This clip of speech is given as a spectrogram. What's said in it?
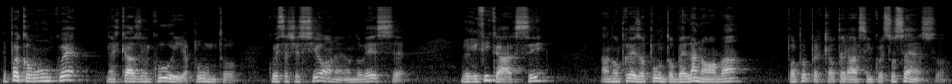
E poi comunque, nel caso in cui appunto questa cessione non dovesse verificarsi, hanno preso appunto Bellanova proprio per cautelarsi in questo senso,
